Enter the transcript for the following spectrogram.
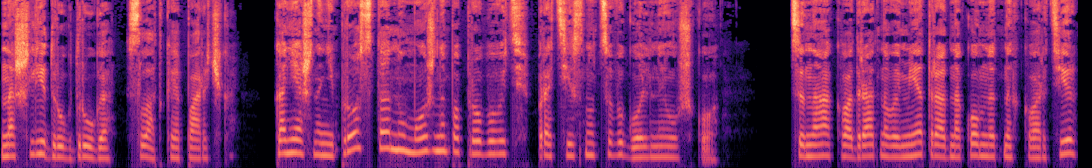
Нашли друг друга, сладкая парочка. Конечно, не просто, но можно попробовать протиснуться в игольное ушко. Цена квадратного метра однокомнатных квартир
